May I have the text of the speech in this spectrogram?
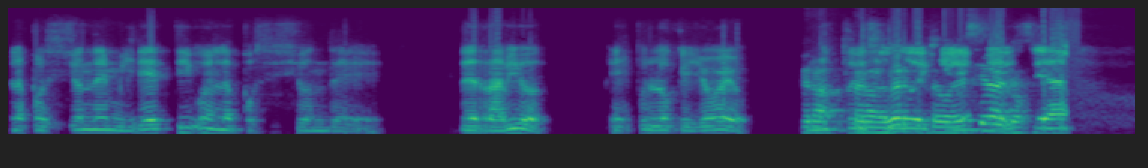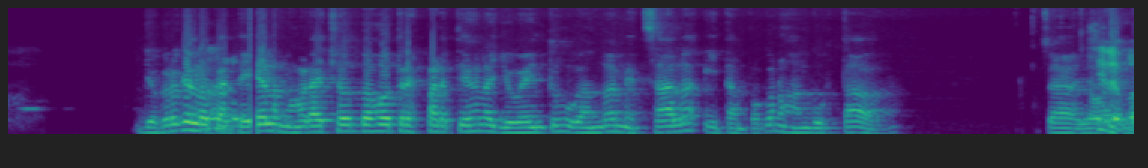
la posición de Miretti o en la posición de, de Rabiot. Es por lo que yo veo. Pero, no Alberto, te voy a que decir algo. sea Yo creo que Locatelli a lo mejor ha hecho dos o tres partidos en la Juventus jugando de Metzala y tampoco nos han gustado. ¿eh? O sea, yo- Sí, Yo lo me,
